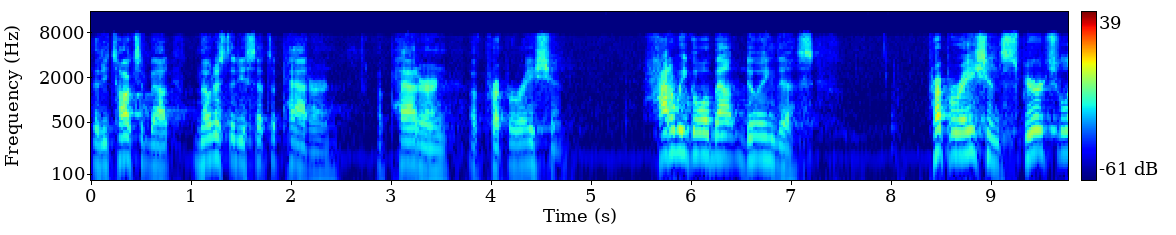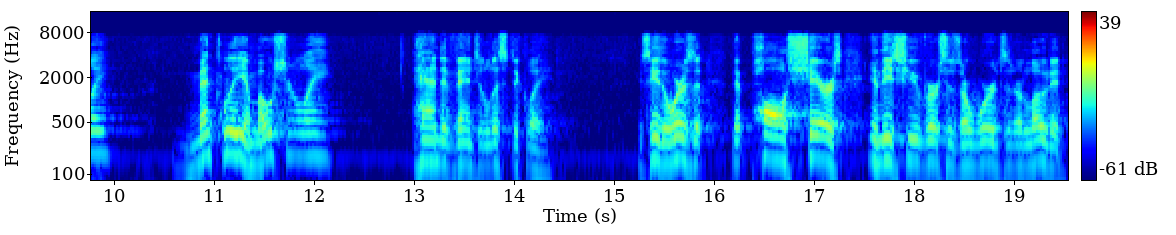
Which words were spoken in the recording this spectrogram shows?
that he talks about, notice that he sets a pattern, a pattern of preparation. How do we go about doing this? Preparation spiritually, mentally, emotionally, and evangelistically. You see, the words that, that Paul shares in these few verses are words that are loaded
